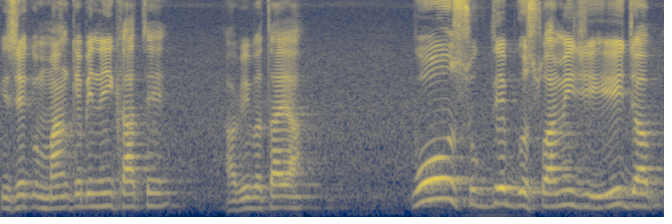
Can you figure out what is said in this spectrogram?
किसी को मांग के भी नहीं खाते, अभी बताया। वो सुखदेव गोस्वामी जी जब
